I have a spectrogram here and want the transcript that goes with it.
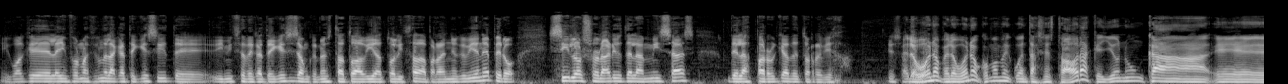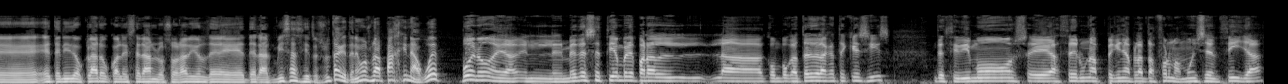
igual que la información de la catequesis de, inicio de catequesis aunque no está todavía actualizada para el año que viene pero sí los horarios de las misas de las parroquias de Torrevieja Eso. Pero bueno, pero bueno, ¿cómo me cuentas esto ahora? Que yo nunca eh, he tenido claro cuáles eran los horarios de, de las misas y resulta que tenemos una página web. Bueno, eh, en el mes de septiembre para el- la convocatoria de la catequesis decidimos eh, hacer una pequeña plataforma muy sencilla,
